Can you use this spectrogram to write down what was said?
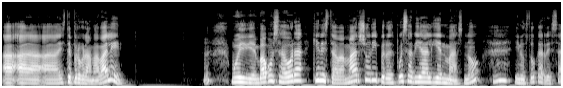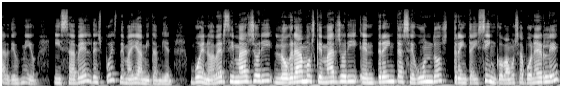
a este programa, ¿vale? Muy bien, vamos ahora. ¿Quién estaba? Marjorie, pero después había alguien más, ¿no? Y nos toca rezar, Dios mío. Isabel después de Miami también. Bueno, a ver si Marjorie, logramos que Marjorie en 30 segundos, 35 vamos a ponerle,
